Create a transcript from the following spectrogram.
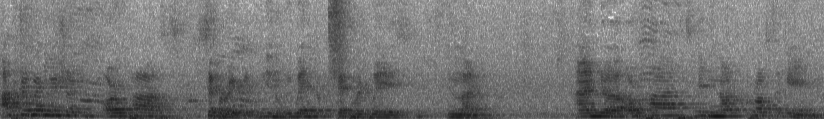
After graduation, our paths separated. You know, we went separate ways in life. And uh, our paths did not cross again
